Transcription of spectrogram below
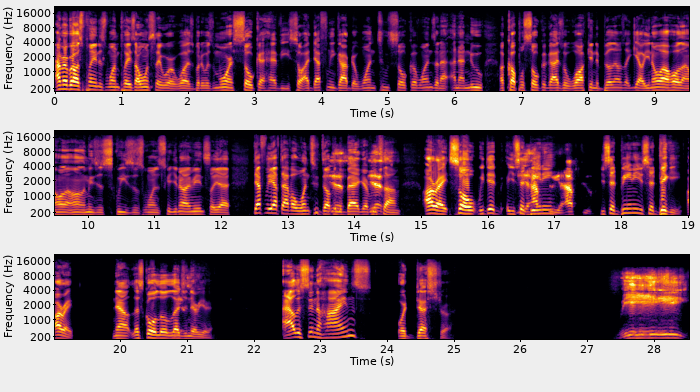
I remember I was playing this one place. I won't say where it was, but it was more soca heavy. So I definitely grabbed the one, two soca ones, and I and I knew a couple soca guys would walk in the building. I was like, yo, you know what? Hold on, hold on, hold on. Let me just squeeze this one. You know what I mean? So yeah, definitely have to have a one, two dub in the bag every yes. time. All right. So we did. You said you beanie. to. You have to. You said Beanie, you said Biggie. All right. Now let's go a little Yes. legendary here. Alison Hinds or Destra? Wee.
